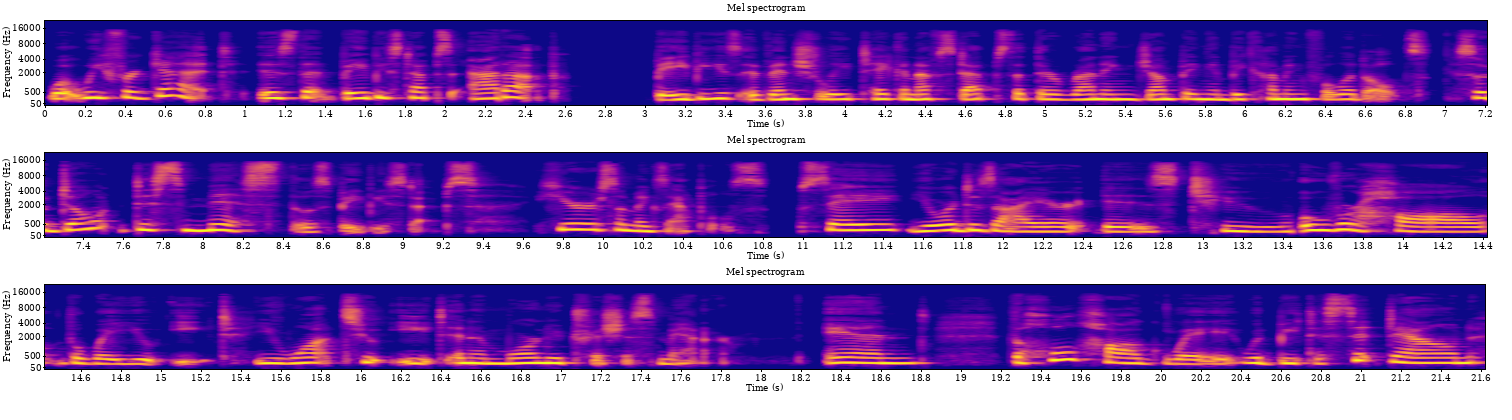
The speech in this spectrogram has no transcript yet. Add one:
what we forget is that baby steps add up. Babies eventually take enough steps that they're running, jumping, and becoming full adults. So don't dismiss those baby steps. Here are some examples. Say your desire is to overhaul the way you eat. You want to eat in a more nutritious manner. And the whole hog way would be to sit down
